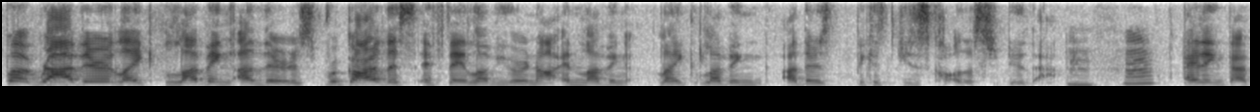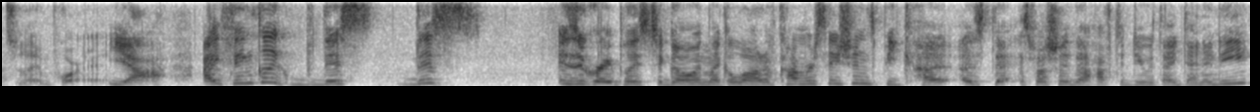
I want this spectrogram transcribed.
but rather like loving others regardless if they love you or not and loving like loving others because jesus calls us to do that mm-hmm. i think that's really important Yeah, I think like this this is a great place to go in like a lot of conversations because especially that have to do with identity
